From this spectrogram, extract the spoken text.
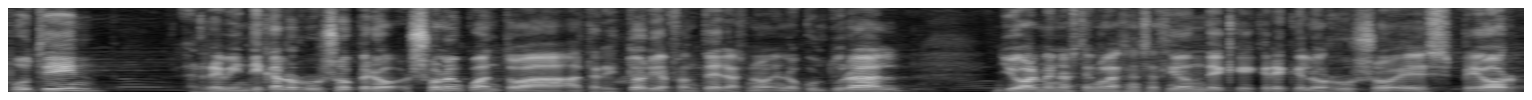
Putin reivindica lo ruso, pero solo en cuanto a, territorio, a fronteras, ¿no? En lo cultural, yo al menos tengo la sensación de que cree que lo ruso es peor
